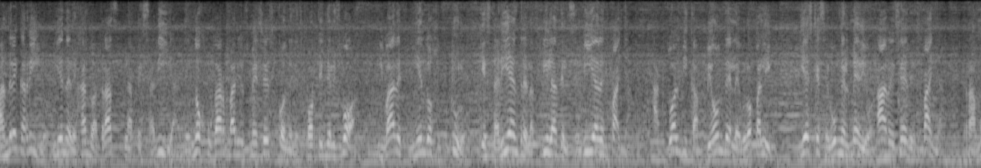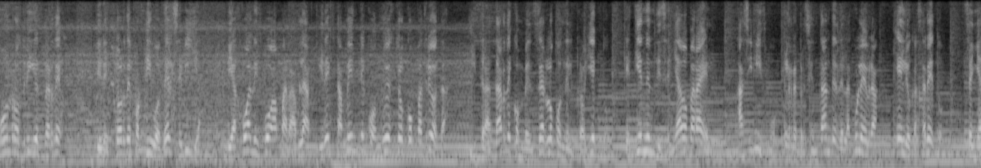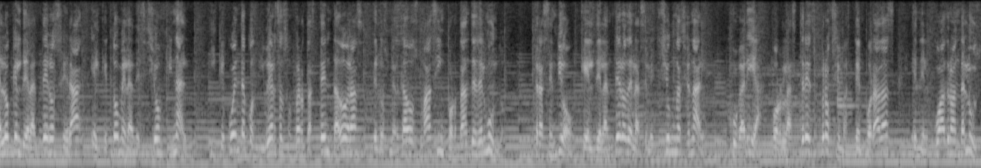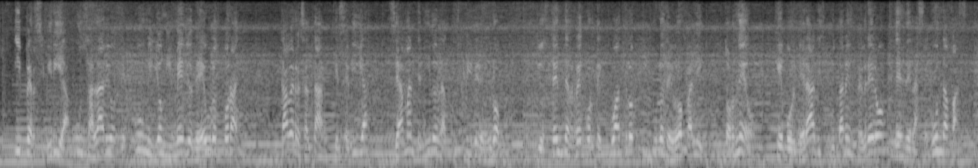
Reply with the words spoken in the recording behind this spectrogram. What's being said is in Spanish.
André Carrillo viene dejando atrás la pesadilla de no jugar varios meses con el Sporting de Lisboa y va definiendo su futuro, que estaría entre las filas del Sevilla de España, actual bicampeón de la Europa League. Y es que según el medio ABC de España, Ramón Rodríguez Verdejo, director deportivo del Sevilla, viajó a Lisboa para hablar directamente con nuestro compatriota tratar de convencerlo con el proyecto que tienen diseñado para él. Asimismo, el representante de la Culebra, Helio Casareto, señaló que el delantero será el que tome la decisión final y que cuenta con diversas ofertas tentadoras de los mercados más importantes del mundo. Trascendió que el delantero de la selección nacional jugaría por las tres próximas temporadas en el cuadro andaluz y percibiría un salario de un millón y medio de euros por año. Cabe resaltar que Sevilla se ha mantenido en la cúspide de Europa y ostenta el récord de cuatro títulos de Europa League, torneo que volverá a disputar en febrero desde la segunda fase.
